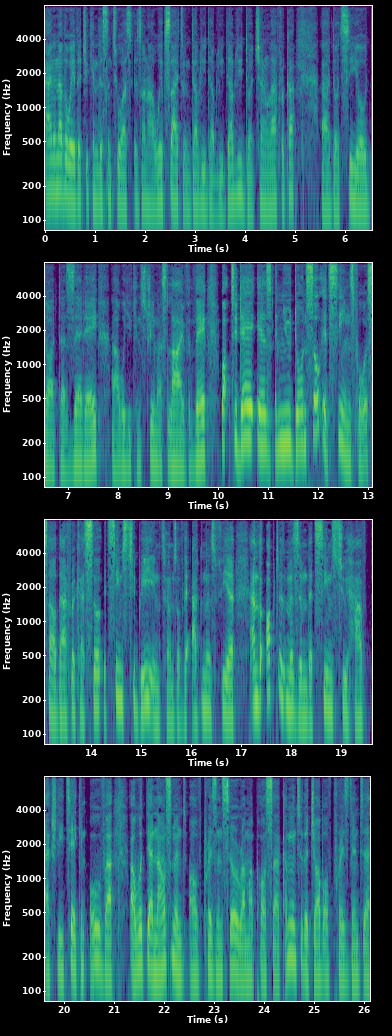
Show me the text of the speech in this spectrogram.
And another way that you can listen to us is on our website on www.channelafrica.co.za, uh, where you can stream us live there. Well, today is a new dawn, so it seems for South Africa. So it seems to be in terms of the atmosphere year and the optimism that seems to have actually taken over uh, with the announcement of President Cyril Ramaphosa coming into the job of president uh,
